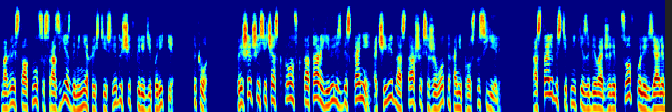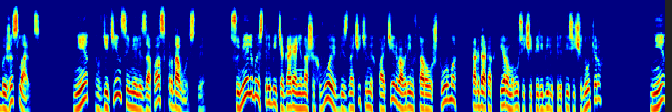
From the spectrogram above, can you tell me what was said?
могли столкнуться с разъездами нехристи, следующих впереди по реке. Так вот, пришедшие сейчас к Пронску татары явились без коней, очевидно, оставшихся животных они просто съели. А стали бы степняки забивать жеребцов, коли взяли бы жеславец. Нет, в детинце имели запас продовольствия. Сумели бы истребить огоряне наших воев без значительных потерь во время второго штурма, когда, как в первом Русиче, перебили 3000 нукеров? Нет.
